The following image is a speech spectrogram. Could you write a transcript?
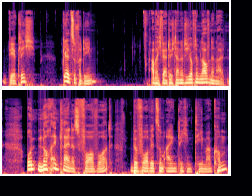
wirklich Geld zu verdienen aber ich werde euch dann natürlich auf dem Laufenden halten. Und noch ein kleines Vorwort, bevor wir zum eigentlichen Thema kommen.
